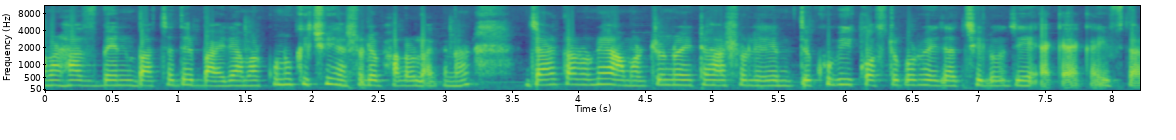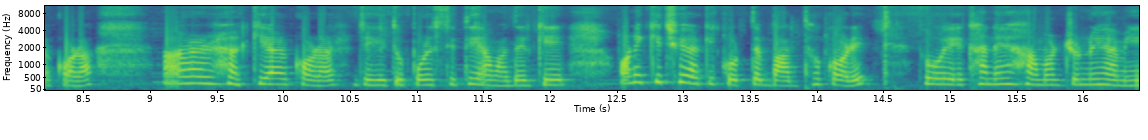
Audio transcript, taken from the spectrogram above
আমার হাজব্যান্ড বাচ্চাদের বাইরে আমার কোনো কিছুই আসলে ভালো লাগে না। যার কারণে আমার জন্য এটা আসলে খুবই কষ্টকর হয়ে যাচ্ছিল যে একা একা ইফতার করা। আর কি আর করার? যেহেতু পরিস্থিতি আমাদেরকে অনেক কিছুই আর কি করতে বাধ্য করে। তো এখানে আমার জন্যই আমি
